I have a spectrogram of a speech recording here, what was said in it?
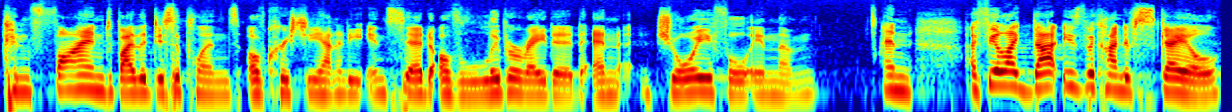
confined by the disciplines of Christianity instead of liberated and joyful in them. And I feel like that is the kind of scale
